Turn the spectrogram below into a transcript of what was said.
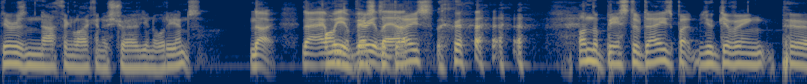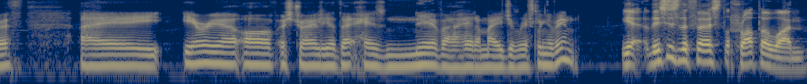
there is nothing like an Australian audience. no, no, and we're very best loud. of days. on the best of days, but you're giving Perth a area of Australia that has never had a major wrestling event. Yeah, this is the first proper one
